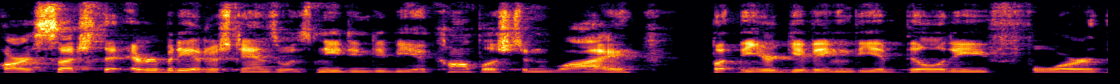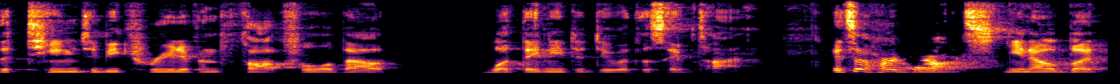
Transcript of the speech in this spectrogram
are such that everybody understands what's needing to be accomplished and why, but that you're giving the ability for the team to be creative and thoughtful about what they need to do at the same time. It's a hard balance, you know, but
